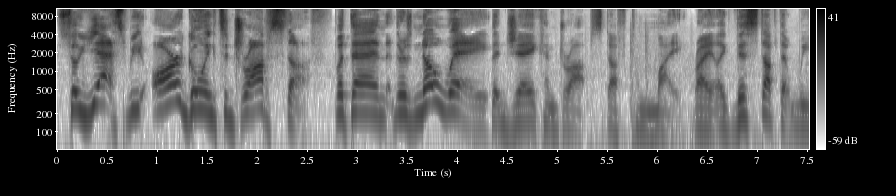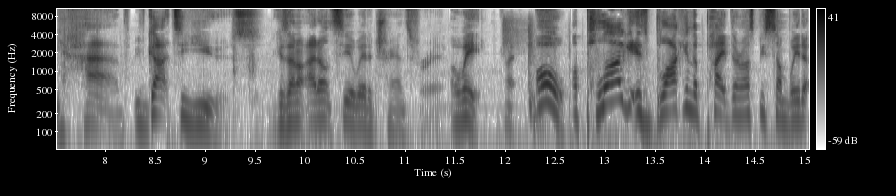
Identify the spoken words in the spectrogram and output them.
So, yes, we are going to drop stuff. But then there's no way that Jay can drop stuff to Mike, right? Like this stuff that we have, we've got to use because I don't I don't see a way to transfer it. Oh wait. I- oh, a plug is blocking the pipe. There must be some way to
